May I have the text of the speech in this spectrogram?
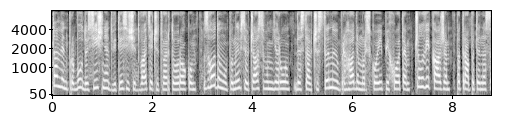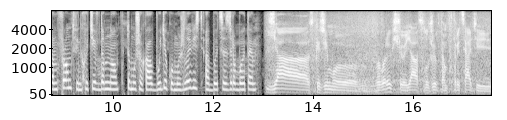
Там він пробув до січня 2024 року. Згодом опинився в часовому яру, де став частиною бригади морської піхоти. Чоловік каже, потрапити на сам фронт він хотів давно, тому шукав будь-яку можливість, аби це зробити. Я, скажімо, говорив, що я служив там в 30-й е,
